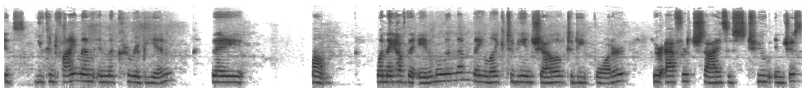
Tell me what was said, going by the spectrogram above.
It's you can find them in the Caribbean. They um when they have the animal in them, they like to be in shallow to deep water. Their average size is two inches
